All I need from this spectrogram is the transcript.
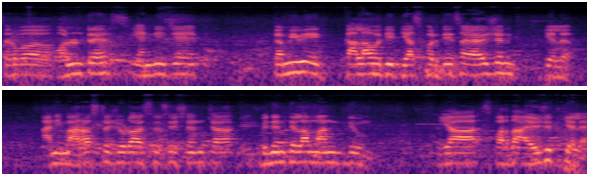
सर्व व्हॉलंटियर्स यांनी जे कमी कालावधीत या स्पर्धेचं आयोजन केलं आणि महाराष्ट्र जुडो असोसिएशनच्या विनंतीला मान देऊन या स्पर्धा आयोजित केल्या.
